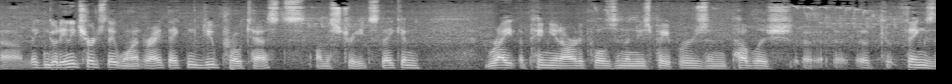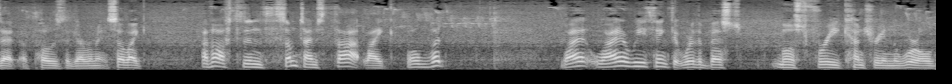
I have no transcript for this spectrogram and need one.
uh, they can go to any church they want, right? They can do protests on the streets. They can write opinion articles in the newspapers and publish uh, uh, things that oppose the government. So, like, I've often sometimes thought, like, well, what? Why? Why do we think that we're the best, most free country in the world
